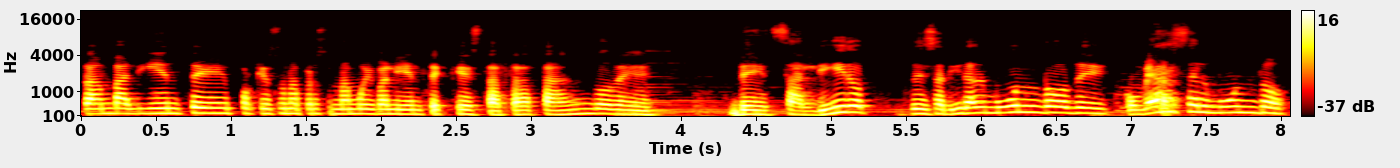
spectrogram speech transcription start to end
tan valiente, porque es una persona muy valiente que está tratando de, de salir, de salir al mundo, de comerse el mundo.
